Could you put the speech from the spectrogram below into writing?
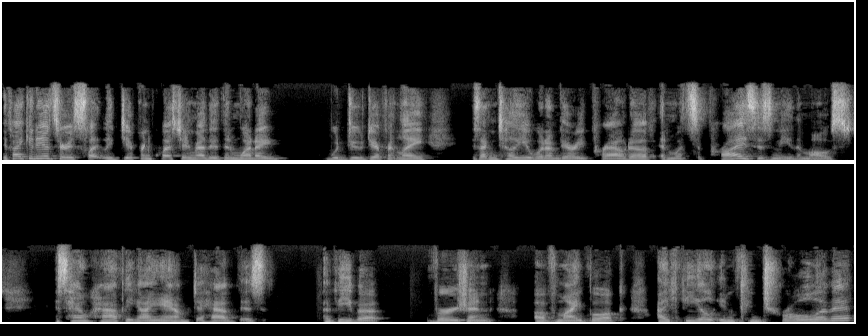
If I could answer a slightly different question rather than what I would do differently, is I can tell you what I'm very proud of and what surprises me the most is how happy I am to have this Aviva version of my book. I feel in control of it.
